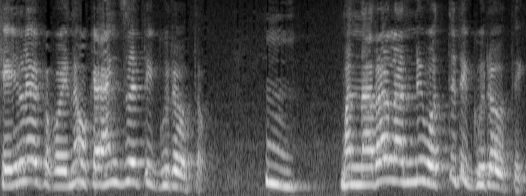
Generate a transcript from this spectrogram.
చేయలేకపోయినా ఒక యాంగ్జైటీకి గురవుతాం. మన నరాలన్నీ ఒత్తిడికి గురవుతాయి.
